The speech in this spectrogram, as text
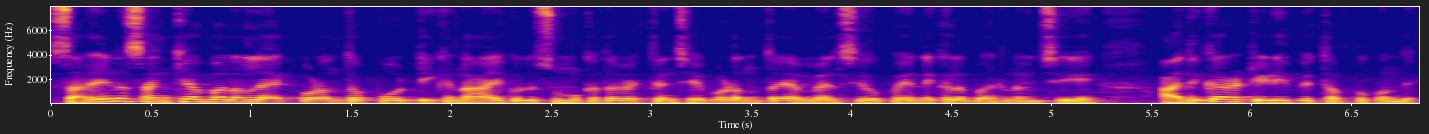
సరైన సంఖ్యాబలం లేకపోవడంతో పోటీకి నాయకులు సుముఖత వ్యక్తం చేయబడంతో ఎమ్మెల్సీ ఉప ఎన్నికల బరి నుంచి అధికార టీడీపీ తప్పుకుంది.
